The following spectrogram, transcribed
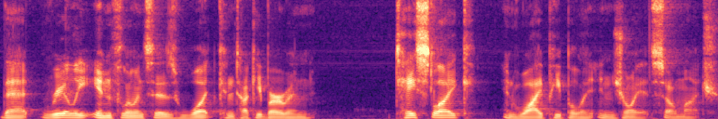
that really influences what Kentucky bourbon tastes like and why people enjoy it so much.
